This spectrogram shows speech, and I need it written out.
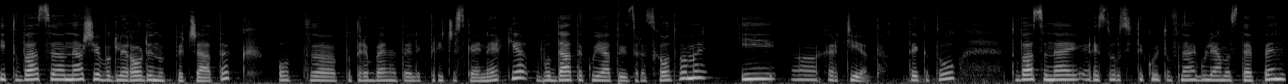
И това са нашия въглероден отпечатък от а, потребената електрическа енергия, водата, която изразходваме и а, хартията. Тъй като това са най-ресурсите, които в най-голяма степен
